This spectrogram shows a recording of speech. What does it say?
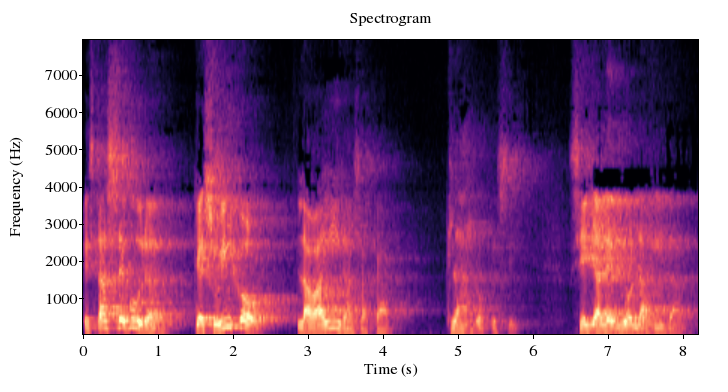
está segura que su hijo la va a ir a sacar. Claro que sí. Si ella le dio la vida.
